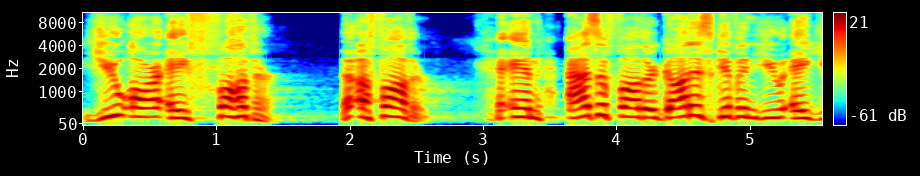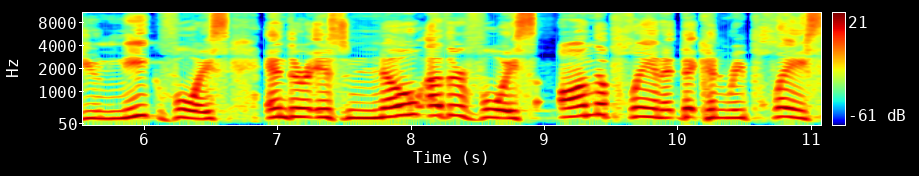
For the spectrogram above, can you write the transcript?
You are a father, a father. And as a father, God has given you a unique voice, and there is no other voice on the planet that can replace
